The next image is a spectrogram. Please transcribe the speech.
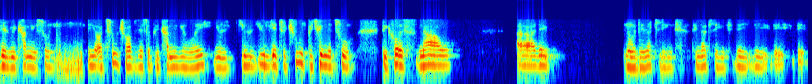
They'll be coming soon. There are two jobs that will be coming your way. You'll you'll you'll get to choose between the two because now uh, they no they're not linked. They're not linked. They they, they, they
